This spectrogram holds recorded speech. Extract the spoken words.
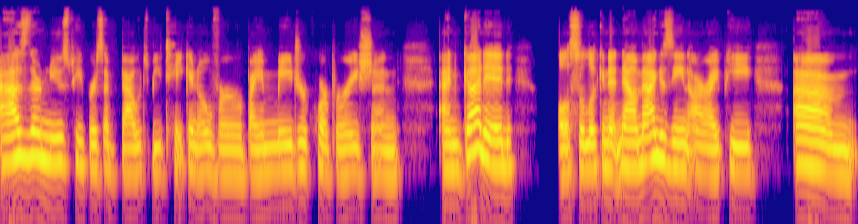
as their newspaper is about to be taken over by a major corporation and gutted. Also, looking at Now Magazine, RIP. Um,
